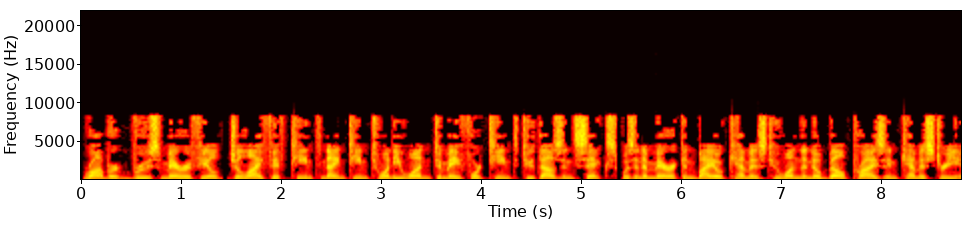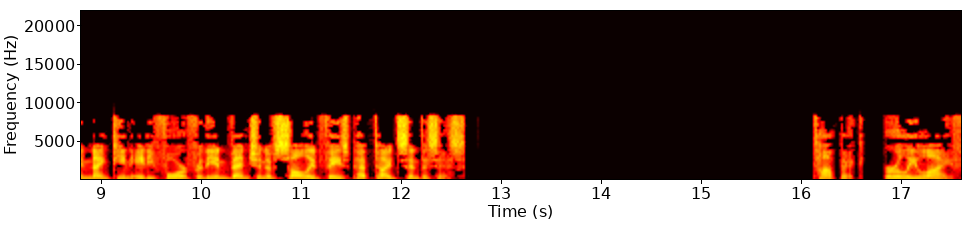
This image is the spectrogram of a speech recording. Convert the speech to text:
Robert Bruce Merrifield July 15, 1921 to May 14, 2006 was an American biochemist who won the Nobel Prize in Chemistry in 1984 for the invention of solid-phase peptide synthesis. Early life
